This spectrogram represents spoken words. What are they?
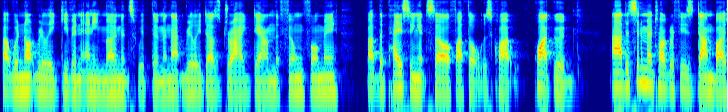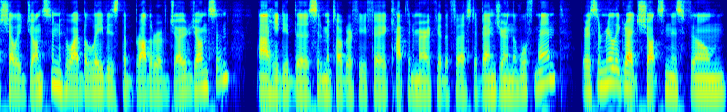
but we're not really given any moments with them, and that really does drag down the film for me. But the pacing itself, I thought was quite quite good. Uh, the cinematography is done by Shelley Johnson, who I believe is the brother of Joe Johnson. Uh, he did the cinematography for Captain America, the First Avenger, and The Wolfman. There are some really great shots in this film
